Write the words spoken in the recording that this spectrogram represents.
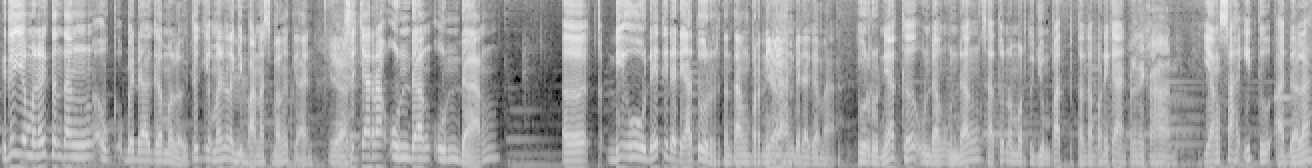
itu yang menarik tentang beda agama loh. Itu kemarin lagi panas banget kan. Iya. Secara undang-undang eh, di UUD tidak diatur tentang pernikahan Iya. beda agama. Turunnya ke Undang-Undang 1 nomor 74 tentang pernikahan. Pernikahan. Yang sah itu adalah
